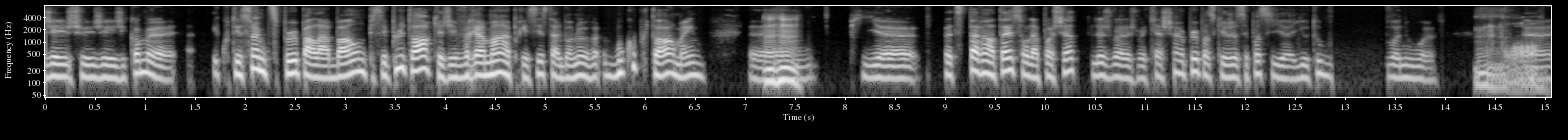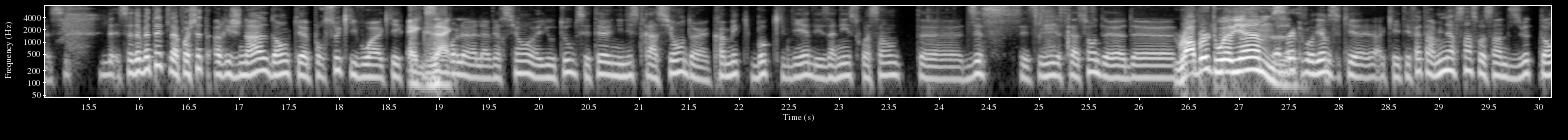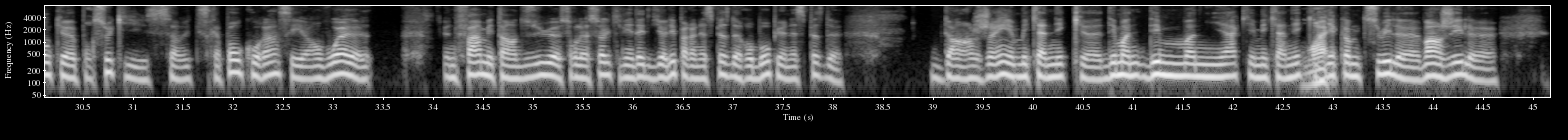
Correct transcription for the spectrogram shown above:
j'ai, comme euh, écouté ça un petit peu par la bande, puis c'est plus tard que j'ai vraiment apprécié cet album-là, beaucoup plus tard même. Euh, Mhm. Puis, euh, petite parenthèse sur la pochette, là, je vais, je vais cacher un peu parce que je ne sais pas si YouTube va nous. Euh, Mm, wow. euh, ça devait être la pochette originale, donc euh, pour ceux qui voient, qui écoutent Exact. pas la, la version euh, YouTube, c'était une illustration d'un comic book qui vient des années 70. C'est une illustration de, de Robert Williams. Robert Williams qui a, qui a été faite en 1978. Donc, pour ceux qui ne seraient pas au courant, c'est on voit une femme étendue sur le sol qui vient d'être violée par une espèce de robot, puis une espèce de d'engin mécanique, euh, démon- démoniaque et mécanique Ouais. qui vient comme tuer le, venger le,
